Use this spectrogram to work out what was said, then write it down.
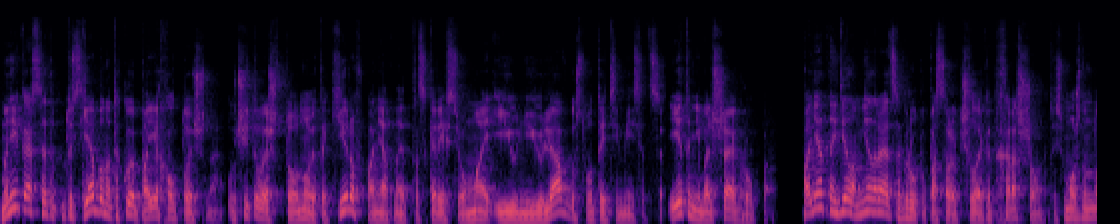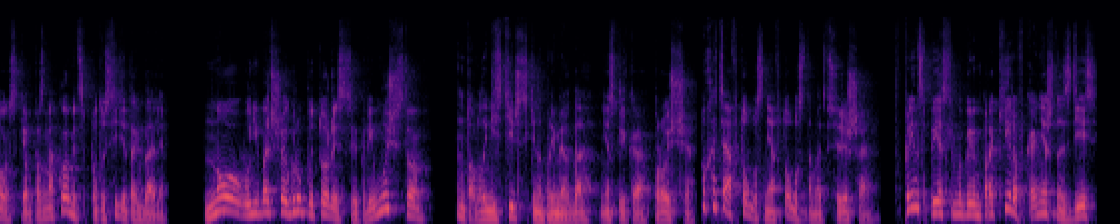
Мне кажется, это, то есть я бы на такое поехал точно, учитывая, что, ну, это Киров, понятно, это, скорее всего, май, июнь, июль, август, вот эти месяцы. И это небольшая группа. Понятное дело, мне нравится группа по 40 человек, это хорошо. То есть можно много с кем познакомиться, потусить и так далее. Но у небольшой группы тоже есть свои преимущества ну, там, логистически, например, да, несколько проще. Ну, хотя автобус, не автобус, там это все решаем. В принципе, если мы говорим про Киров, конечно, здесь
